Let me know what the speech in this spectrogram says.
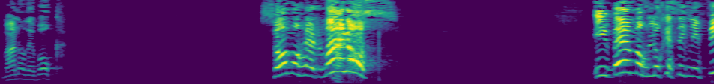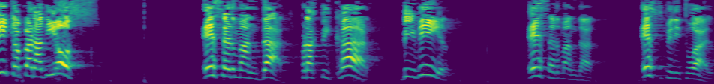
Hermanos de boca. Somos hermanos. Y vemos lo que significa para Dios esa hermandad, practicar, vivir esa hermandad espiritual.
